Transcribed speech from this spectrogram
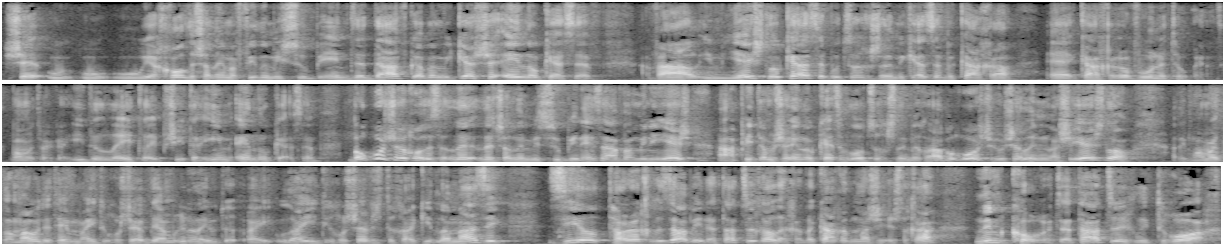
שהוא יכול לשלם אפילו מסובין, זה דווקא במקרה שאין לו כסף. אבל אם יש לו כסף, הוא צריך לשלם מכסף, וככה רב הונא טוען. כמו אומרת, רגע, אידא לית לי פשיטא, אם אין לו כסף, ברור שהוא יכול לשלם מסובין. איזה אבא מיני יש? אה, פתאום שאין לו כסף לא צריך לשלם בכלל, ברור שהוא ישלם ממה שיש לו. אז כמו אומרת, למה הוא דתם, מה הייתי חושב? דאמרינא, אולי הייתי חושב שצריך להגיד למזיק, זיל, טרח וזבין. אתה צריך ללכת, לקחת מה שיש לך, למכור את זה. אתה צריך לטרוח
